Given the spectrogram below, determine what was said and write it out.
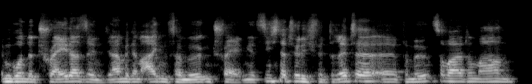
im Grunde Trader sind, ja, mit dem eigenen Vermögen traden. Jetzt nicht natürlich für Dritte äh, Vermögensverwaltung machen,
